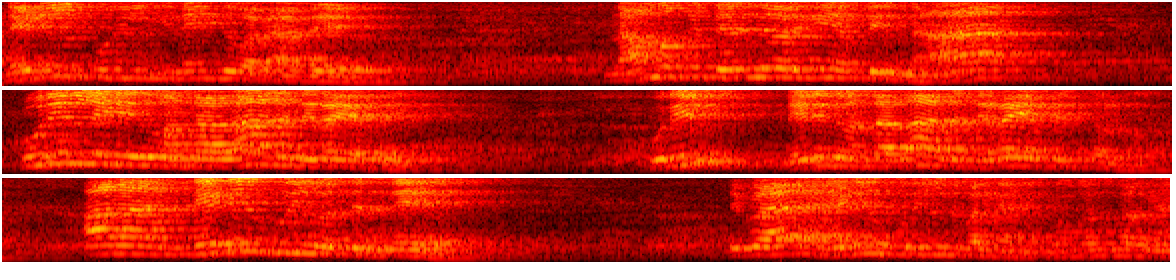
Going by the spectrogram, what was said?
நெடில் குடில் இணைந்து வராது. நமக்கு தெரிஞ்ச வரைக்கும் எப்படின்னா குரில் நெடில் வந்தாதான் அது நிறையசை குரில் நெடில் வந்தாதான் அது நிறையசைன்னு சொல்றோம். ஆனா நெடில் குரில் வந்துருது. இப்ப நெடில் குரில் பாருங்க இப்ப வந்து பாருங்க.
